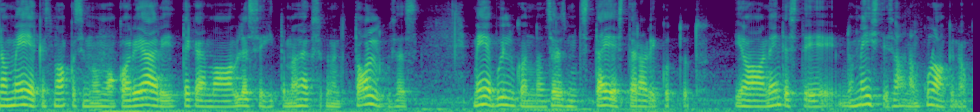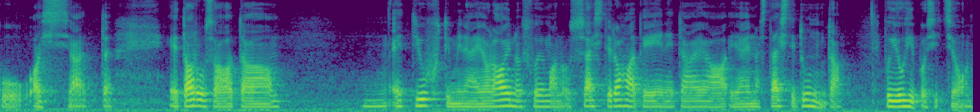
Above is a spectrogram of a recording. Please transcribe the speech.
noh, meie, kes me hakkasime oma karjääri tegema, üles ehitama üheksakümnendate alguses, meie põlvkond on selles mõttes täiesti ära rikutud. Ja nendest ei, noh, meist ei saa enam kunagi nagu asja, et, et aru saada et juhtimine ei ole ainus võimalus hästi raha teenida ja, ja ennast hästi tunda või juhi positsioon.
